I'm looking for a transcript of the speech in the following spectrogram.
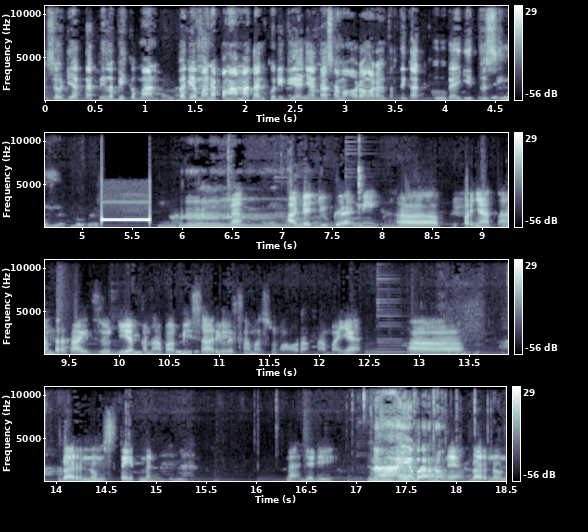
zodiak tapi lebih ke ma- bagaimana pengamatanku di dunia nyata sama orang-orang terdekatku kayak gitu sih. Hmm. Nah, ada juga nih eh, pernyataan terkait zodiak kenapa bisa relate sama semua orang namanya eh, Barnum statement. Nah, jadi Nah, ya Barnum. ya Barnum.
